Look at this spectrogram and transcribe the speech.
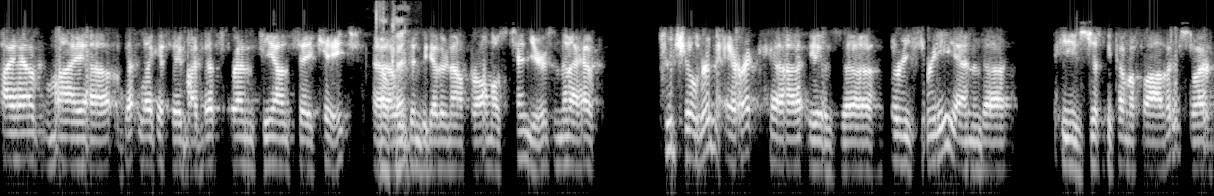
I have my, uh, like I say, my best friend, fiance Kate. Uh, okay. We've been together now for almost ten years, and then I have two children. Eric uh, is uh, 33, and uh, he's just become a father. So I've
